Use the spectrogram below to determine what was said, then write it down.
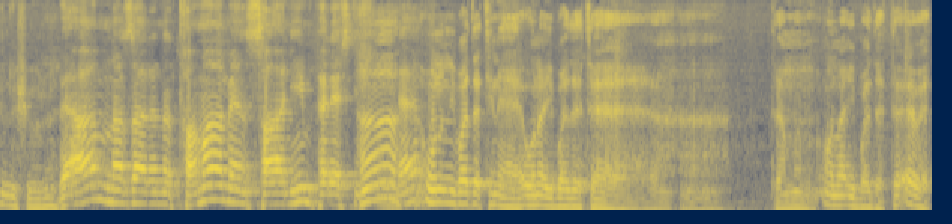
şunu şunu. ve am nazarını tamamen salim Ha, perestişliğine onun ibadetine, ona ibadete. Tamam, ona ibadete, evet.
